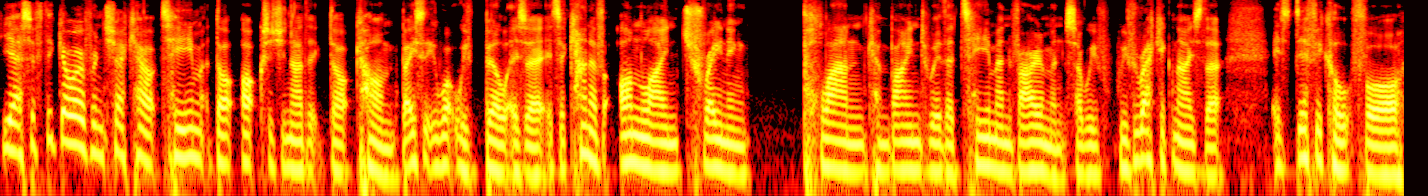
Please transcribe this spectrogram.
Yes, if they go over and check out team.oxygenaddict.com, basically what we've built is a it's a kind of online training plan combined with a team environment. So we've we've recognised that it's difficult for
